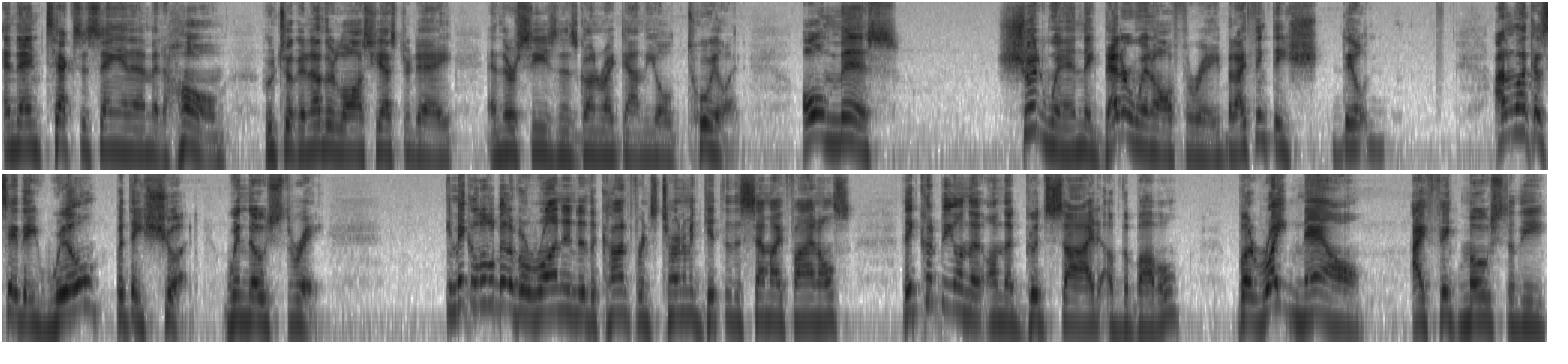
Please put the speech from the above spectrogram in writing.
and then Texas A&M at home, who took another loss yesterday, and their season has gone right down the old toilet. Ole Miss should win. They better win all three, but I think they sh- they'll. I'm not going to say they will, but they should win those three. You make a little bit of a run into the conference tournament, get to the semifinals. They could be on the on the good side of the bubble, but right now, I think most of the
